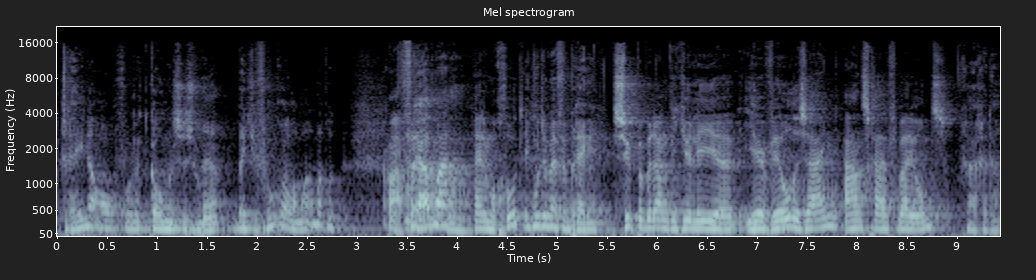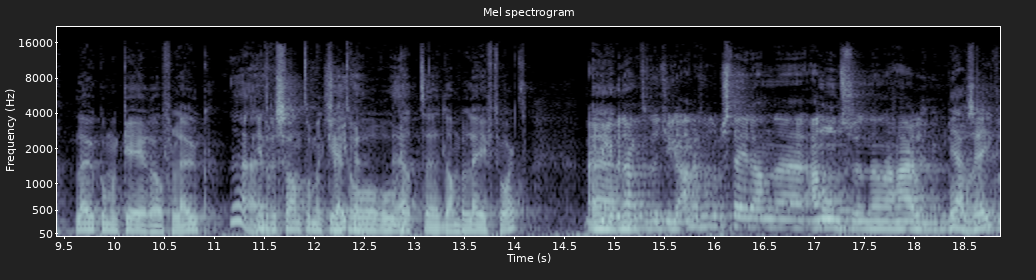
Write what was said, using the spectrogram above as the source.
trainen al voor het komend seizoen. Ja. Beetje vroeg allemaal, maar goed. Ah, Vooruit maar. Helemaal goed. Ik moet hem even brengen. Super bedankt dat jullie eh, hier wilden zijn, aanschuiven bij ons. Graag gedaan. Leuk om een keer, of leuk, ja, interessant om een keer zeker, te horen hoe ja. dat eh, dan beleefd wordt. nou, jullie Ehm, bedankt dat jullie aandacht willen besteden aan, eh, aan ons en aan Haarlem. Ik bedoel, Ja, zeker.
